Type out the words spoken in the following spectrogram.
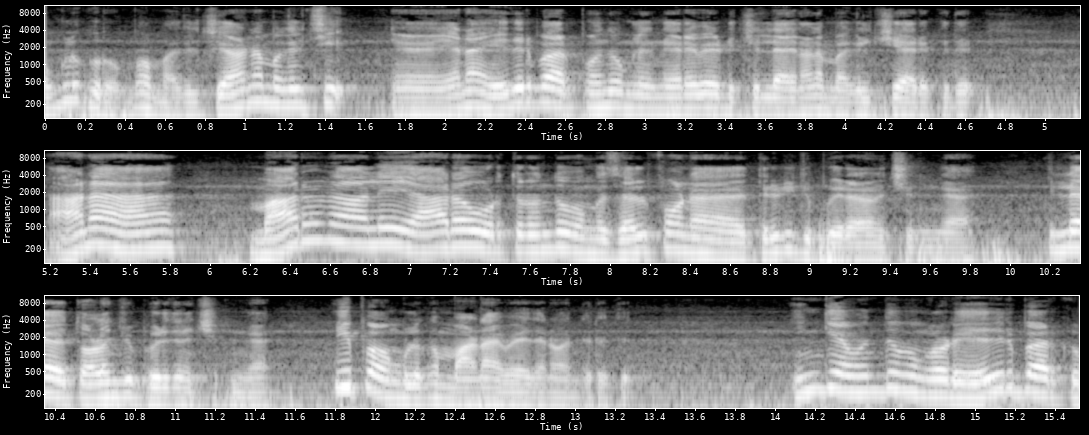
உங்களுக்கு ரொம்ப மகிழ்ச்சியான மகிழ்ச்சி. ஏன்னா எதிர்பார்ப்பு வந்து உங்களுக்கு நிறைவேறிச்சு இல்லை அதனால் மகிழ்ச்சியாக இருக்குது. ஆனால் மறுநாளே யாரோ ஒருத்தர் வந்து உங்கள் செல்ஃபோனை திருடிட்டு போயிடறான்னு வச்சுக்கோங்க. இல்லை தொலைஞ்சு போயிடுதுன்னு வச்சுக்கோங்க. இப்போ உங்களுக்கு மனவேதனை வந்துடுது இங்கே வந்து உங்களோட எதிர்பார்ப்பு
